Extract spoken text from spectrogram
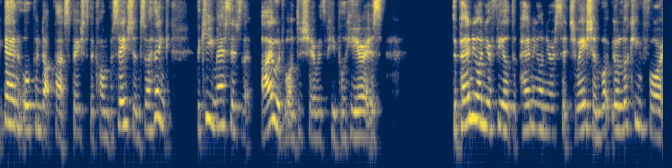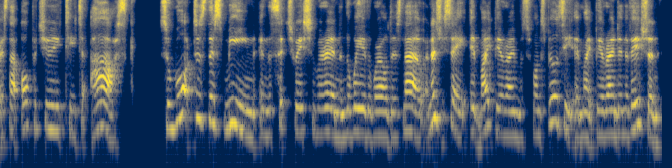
again, opened up that space for the conversation. So I think the key message that I would want to share with people here is depending on your field, depending on your situation, what you're looking for is that opportunity to ask. So, what does this mean in the situation we're in and the way the world is now? And as you say, it might be around responsibility, it might be around innovation,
